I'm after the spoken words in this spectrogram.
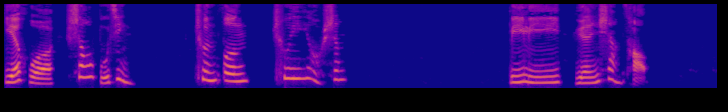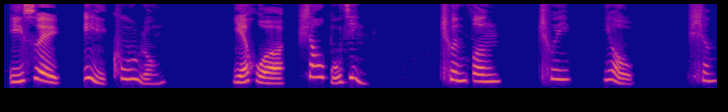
野火烧不尽，春风吹又生。离离原上草，一岁一枯荣。野火烧不尽，春风吹又生。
